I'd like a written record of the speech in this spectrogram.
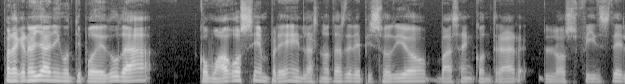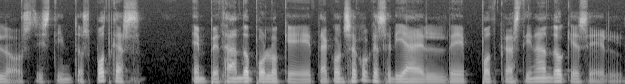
Para que no haya ningún tipo de duda, como hago siempre, en las notas del episodio vas a encontrar los feeds de los distintos podcasts empezando por lo que te aconsejo, que sería el de podcastinando, que es el,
